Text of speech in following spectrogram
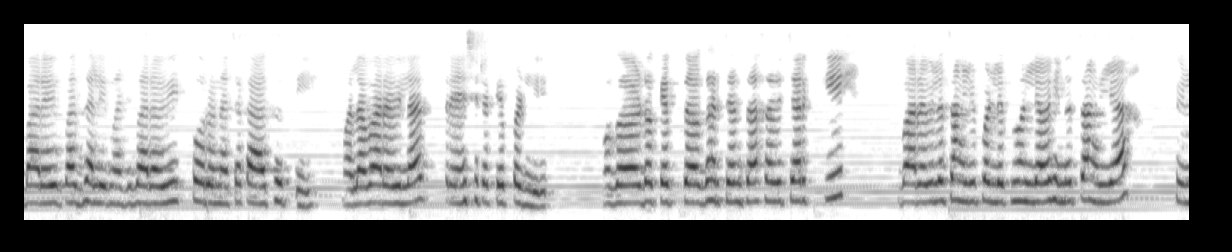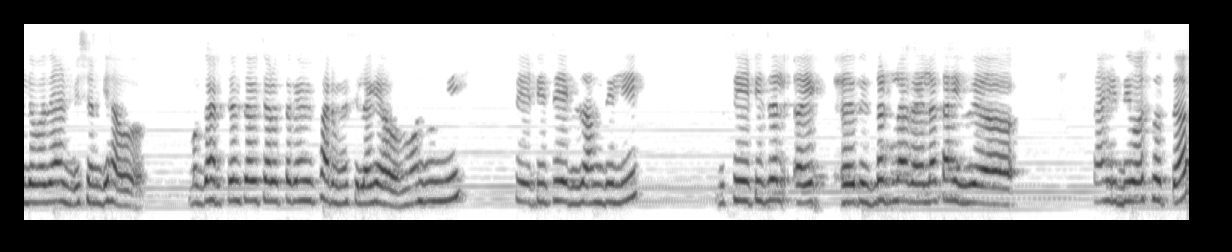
बारावी पास झाली. माझी बारावी कोरोनाच्या काळात होती. मला बारावीला त्र्याऐंशी टक्के पडली. मग डोक्यात घरच्यांचा असा विचार की बारावीला चांगली पडलेत म्हणल्यावर हिनं चांगल्या फील्डमध्ये ऍडमिशन घ्यावं. मग घरच्यांचा विचार होता की मी फार्मसीला घ्यावं. म्हणून मी सीईटीची एक्झाम दिली. सीईटीचा एक रिझल्ट लागायला काही वे- काही दिवस होतं.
